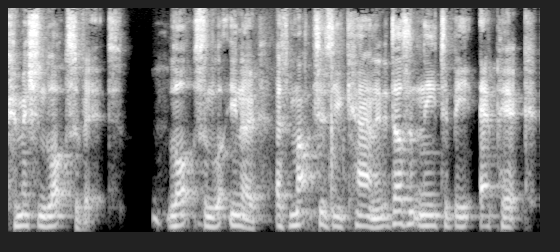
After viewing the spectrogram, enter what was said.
commission lots of it. Lots and you know as much as you can. And it doesn't need to be epic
